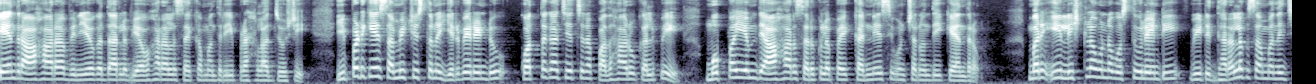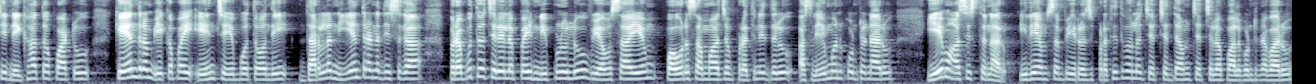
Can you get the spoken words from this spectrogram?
కేంద్ర ఆహార వినియోగదారుల వ్యవహారాల శాఖ మంత్రి ప్రహ్లాద్ జోషి. ఇప్పటికే సమీక్షిస్తున్న ఇరవై రెండు కొత్తగా చేర్చిన పదహారు కలిపి ముప్పై ఎనిమిది ఆహార సరుకులపై కన్నేసి ఉంచనుంది కేంద్రం. మరి ఈ లిస్టులో ఉన్న వస్తువులేంటి? వీటి ధరలకు సంబంధించి నిఘాతో పాటు కేంద్రం ఇకపై ఏం చేయబోతోంది? ధరల నియంత్రణ దిశగా ప్రభుత్వ చర్యలపై నిపుణులు వ్యవసాయం పౌర సమాజం ప్రతినిధులు అసలు ఏమనుకుంటున్నారు? ఏం ఆశిస్తున్నారు? ఇదే అంశంపై ఈరోజు ప్రతిధ్వనిలో చర్చిద్దాం. చర్చలో పాల్గొంటున్న వారు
